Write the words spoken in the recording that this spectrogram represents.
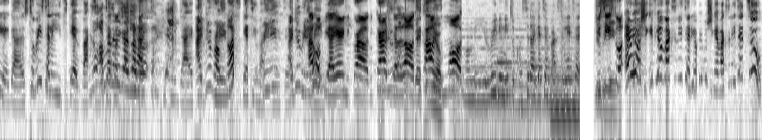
hearing it, guys. Tobe's telling you to get vaccinated No, I'm not telling you guys he has that, seen people die I do from believe- not getting believe- vaccinated. I do believe I hope you are hearing the crowd. The crowd is a lot. The crowd is up. more. Mommy, you really need to consider getting vaccinated. Do You see, so everyone should, if you're vaccinated, your people should get vaccinated too.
